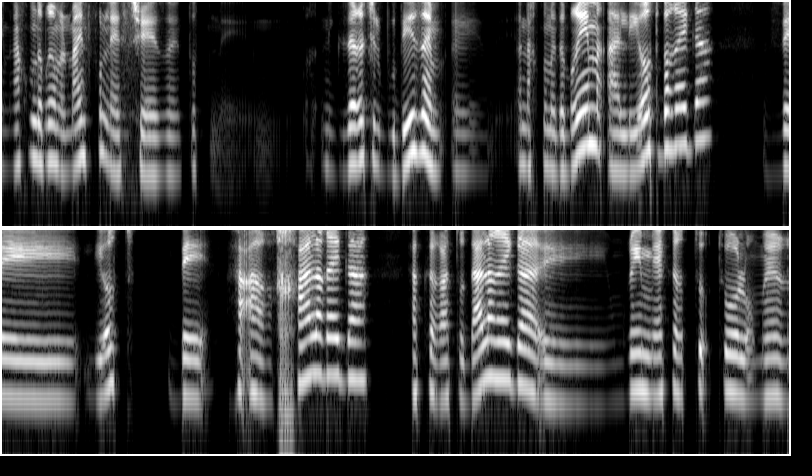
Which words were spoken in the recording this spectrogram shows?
אם אנחנו מדברים על מיינדפולנס, שזה נגזרת של בודהיזם, אה, אנחנו מדברים על להיות ברגע ולהיות בהערכה לרגע, הכרת תודה לרגע, אה, אומרים, יקר טול אומר,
